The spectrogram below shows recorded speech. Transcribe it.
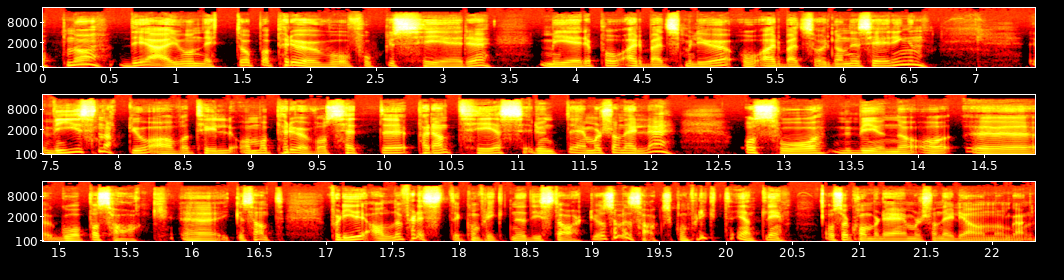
oppnå, det er jo nettopp å prøve å fokusere mer på arbeidsmiljø og arbeidsorganiseringen. Vi snakker jo av og til om å prøve å sette parentes rundt det emosjonelle, og så begynne å øh, gå på sak. Øh, ikke sant? Fordi de aller fleste konfliktene de starter jo som en sakskonflikt, egentlig. Og så kommer det emosjonelle i annen omgang.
